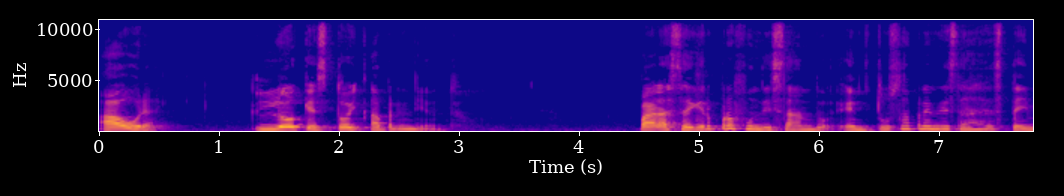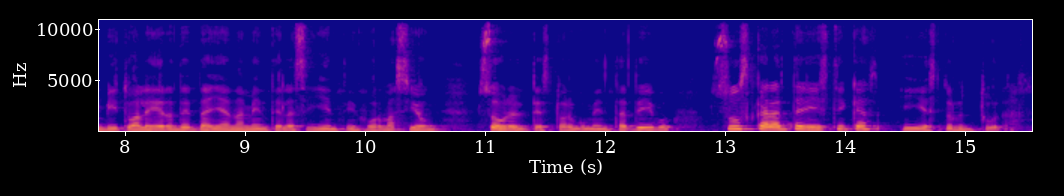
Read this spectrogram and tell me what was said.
Ahora, lo que estoy aprendiendo. Para seguir profundizando en tus aprendizajes, te invito a leer detalladamente la siguiente información sobre el texto argumentativo, sus características y estructuras.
